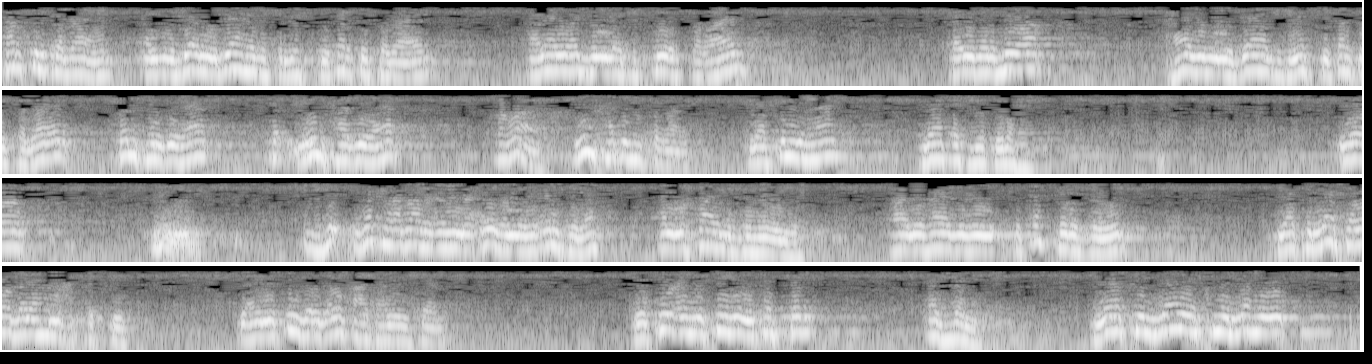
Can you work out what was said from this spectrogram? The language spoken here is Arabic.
ترك الكبائر المجاهدة النفس بترك الكبائر ألا يؤدي إلى تكفير الصغائر. فإذا هو هذه المجاهدة في نفس ترك الكبائر تمحو بها يمحى بها صغائر يمحى بها صغائر لكنها لا تثبت لها. وذكر بعض العلماء أيضا من الأمثلة المصائب الدنيوية. قالوا هذه تكفر الذنوب لكن لا ثواب لها مع التكفير. يعني المصيبه إذا وقعت على الإنسان. وقوع المصيبه يكفر الذنب. لكن لا يكون له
